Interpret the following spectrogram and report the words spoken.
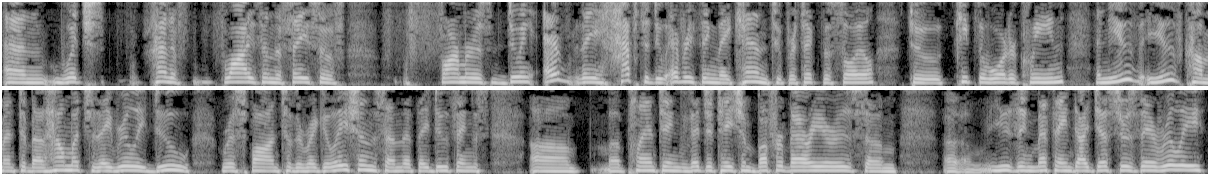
and which kind of flies in the face of farmers doing ev- they have to do everything they can to protect the soil to keep the water clean. And you've you've commented about how much they really do respond to the regulations and that they do things um, uh, planting vegetation buffer barriers um, um, using methane digesters. They're really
